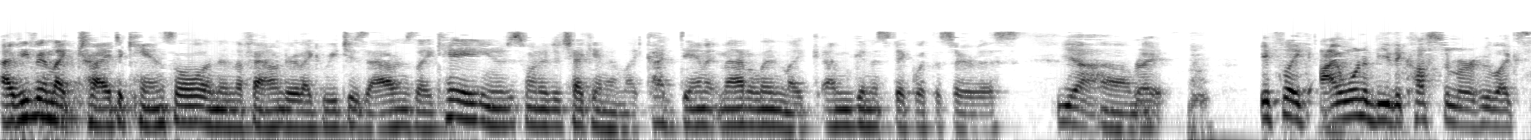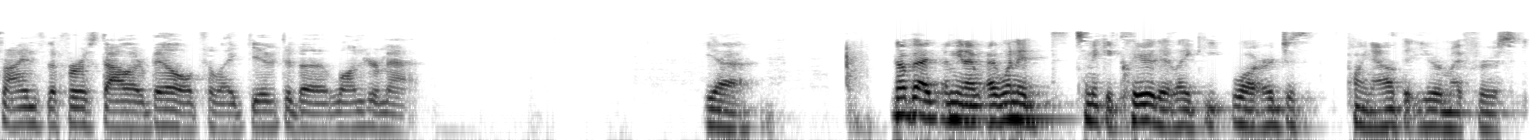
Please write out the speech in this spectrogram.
I've even like tried to cancel and then the founder like reaches out and is like, hey, you know, just wanted to check in. I'm like, God damn it, Madeline, like I'm gonna stick with the service. yeah Um, right it's like i want to be the customer who like signs the first dollar bill to like give to the laundromat Yeah. No, but I, I mean, I, I wanted to make it clear that like, well, or just point out that you're my first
